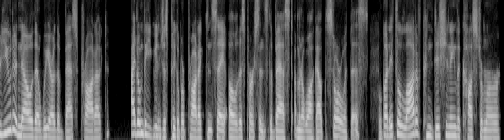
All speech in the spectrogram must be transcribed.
you to know that we are the best product. I don't think you can just pick up a product and say, oh, this person's the best. I'm going to walk out the store with this. Okay. But it's a lot of conditioning the customer,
